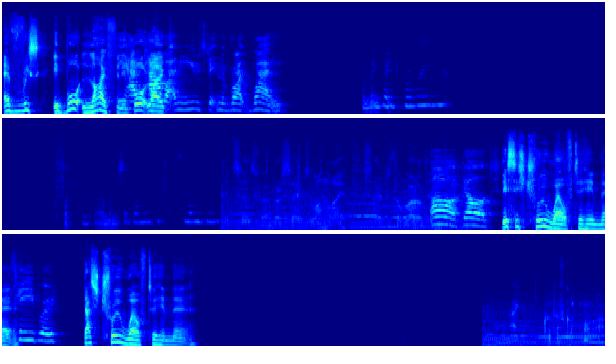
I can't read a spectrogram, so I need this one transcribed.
every. s- It bought life, and He it had bought power like. and he used it in the right way. And they made him a ring. Fucking done, I'm so done with this. It's amazing. It says whoever saves one life saves the world. Oh god. This is true wealth to him there. It's Hebrew. That's true wealth to him there. I Could have got more out.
